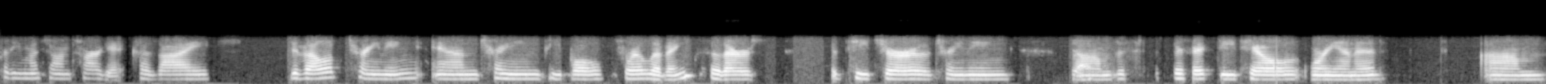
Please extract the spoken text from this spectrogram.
pretty much on target because I develop training and train people for a living. So there's the teacher, the training, yeah. um, the specific detail oriented. Um,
